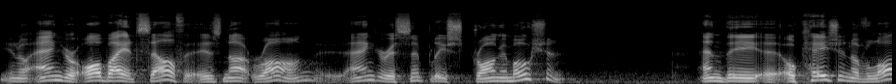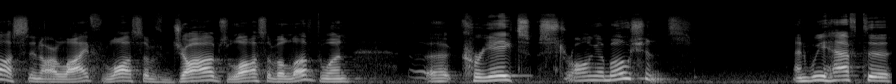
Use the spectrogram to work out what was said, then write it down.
You know, anger all by itself is not wrong. Anger is simply strong emotion. And the uh, occasion of loss in our life, loss of jobs, loss of a loved one, uh, creates strong emotions. And we have to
